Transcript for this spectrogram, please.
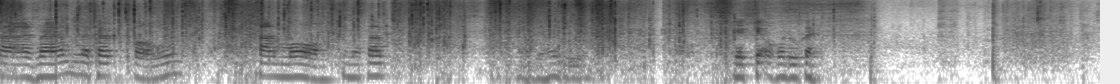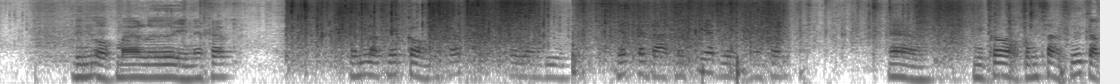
ตาน้ำนะครับของ ทามมอนะครับเดี๋ยวให้ดูเดี๋ยวแกะออกมาดูกัน ดึงออกมาเลยนะครับสำหรับในกล่องนะครับก็ลองดูเน็ตกระดาษมาเทียบเลยนะครับอ่านี่ก็ผมสั่งซื้อกับ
